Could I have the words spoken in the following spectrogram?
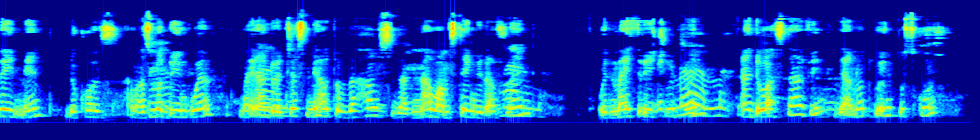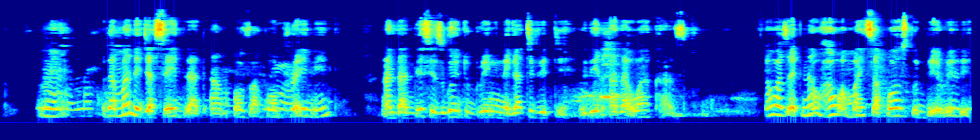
payment because I was not doing well, my landlord chased me out of the house. That now I'm staying with a friend with my three children, and they were starving. They are not going to school. Mm. The manager said that I'm over complaining and that this is going to bring negativity within other workers. I was like, now how am I supposed to be really?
